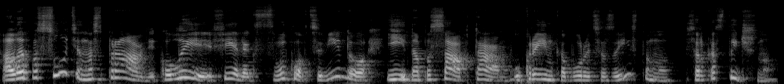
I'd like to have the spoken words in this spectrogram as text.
Але по суті, насправді, коли Фелікс виклав це відео і написав там Українка бореться за істину саркастично,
